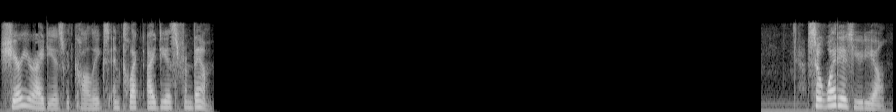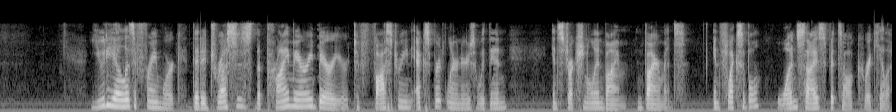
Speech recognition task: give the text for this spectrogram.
Share your ideas with colleagues and collect ideas from them. So what is UDL? UDL is a framework that addresses the primary barrier to fostering expert learners within instructional envi environments, inflexible, one-size-fits-all curricula.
